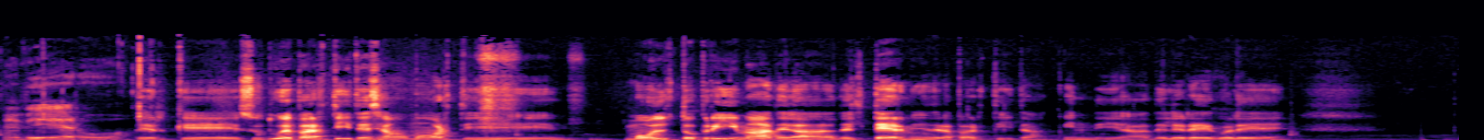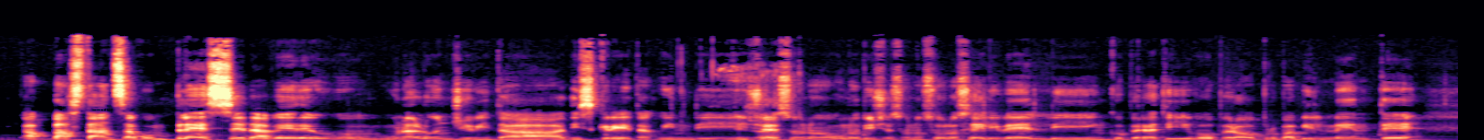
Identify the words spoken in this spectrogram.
È vero. perché su due partite siamo morti molto prima della- del termine della partita, quindi ha delle regole abbastanza complesse da avere una longevità discreta, quindi Esatto. cioè, sono- uno dice sono solo sei livelli in cooperativo, però probabilmente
